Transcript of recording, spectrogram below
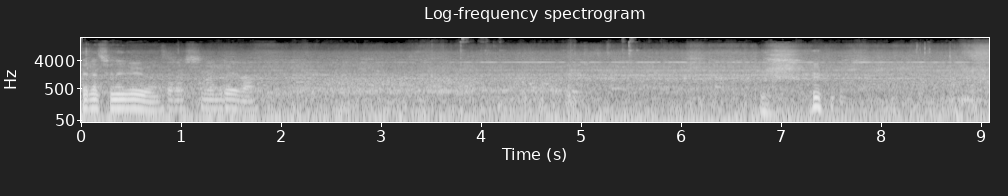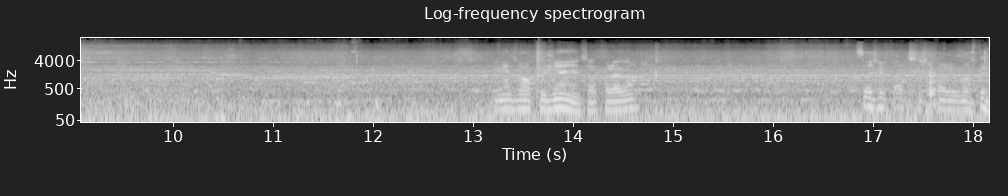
teraz się nagrywa. Teraz się nagrywa. Niezłe opóźnienie, co kolego? Co się patrzysz chory wody?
